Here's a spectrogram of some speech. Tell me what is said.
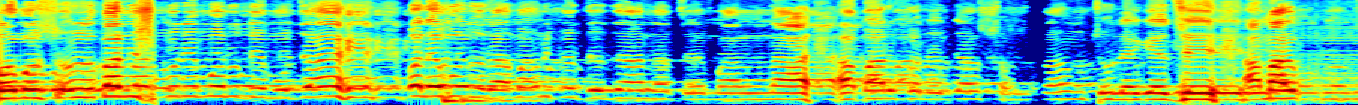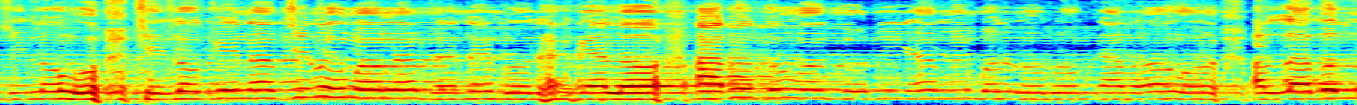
ও মুসলমান করে মরদে মুজাহিদ বলে, হুজুর, আমার কাছে জান আছে, মাল না আমার ঘরে যা সন্তান চলে গেছে। আমার ছিল ছিল কি না ছিল মাওলা জানে বোঝা গেল। আরও তোমা করি, আমি বলল কারণ আল্লাহ বলল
